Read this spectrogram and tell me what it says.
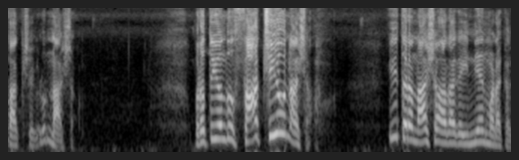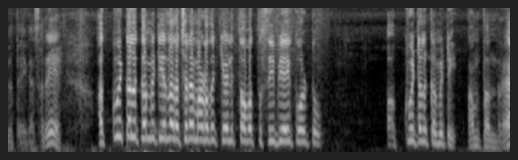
ಸಾಕ್ಷ್ಯಗಳು ನಾಶ. ಪ್ರತಿಯೊಂದು ಸಾಕ್ಷಿಯೂ ನಾಶ. ಈ ಥರ ನಾಶ ಆದಾಗ ಇನ್ನೇನು ಮಾಡೋಕ್ಕಾಗುತ್ತೆ ಈಗ ಸರಿ? ಅಕ್ವಿಟಲ್ ಕಮಿಟಿಯನ್ನು ರಚನೆ ಮಾಡೋದಕ್ಕೆ ಹೇಳಿತ್ತು ಅವತ್ತು C B I court. Acquittal committee ಅಂತಂದರೆ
